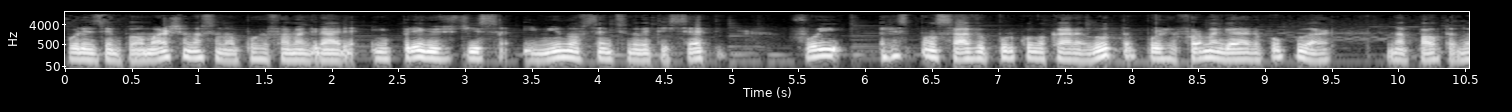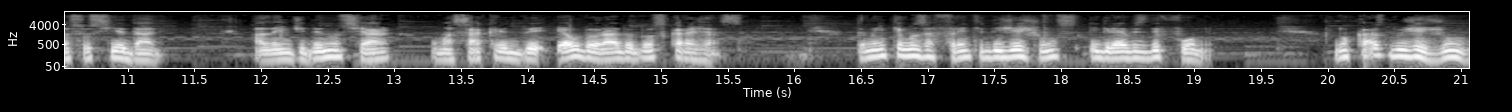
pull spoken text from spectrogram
Por exemplo, a Marcha Nacional por Reforma Agrária, Emprego e Justiça em 1997 foi responsável por colocar a luta por reforma agrária popular na pauta da sociedade, além de denunciar o massacre de Eldorado dos Carajás. Também temos a frente de jejuns e greves de fome. No caso do jejum,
